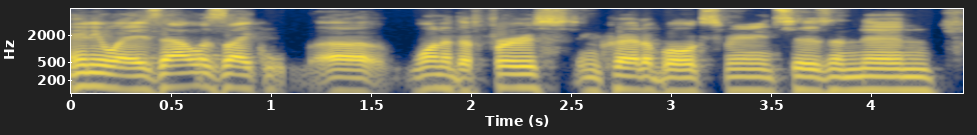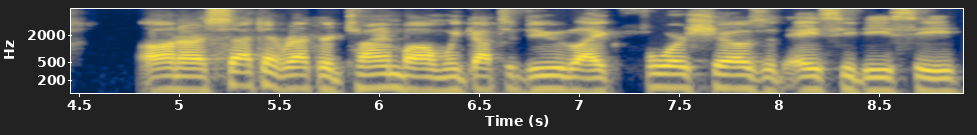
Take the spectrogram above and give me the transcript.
anyways, that was like uh, one of the first incredible experiences, and then on our second record, Time Bomb, we got to do like four shows with ACDC.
